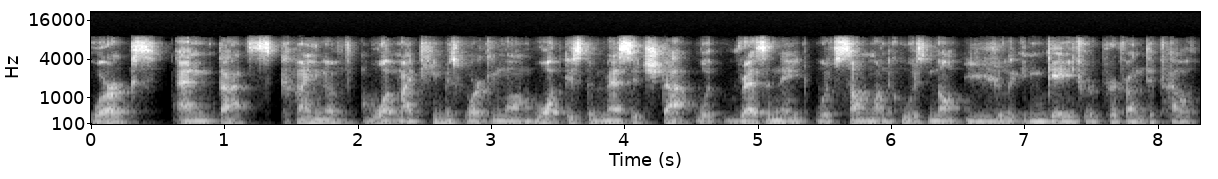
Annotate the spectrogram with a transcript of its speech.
works. And that's kind of what my team is working on. What is the message that would resonate with someone who is not usually engaged with preventive health?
